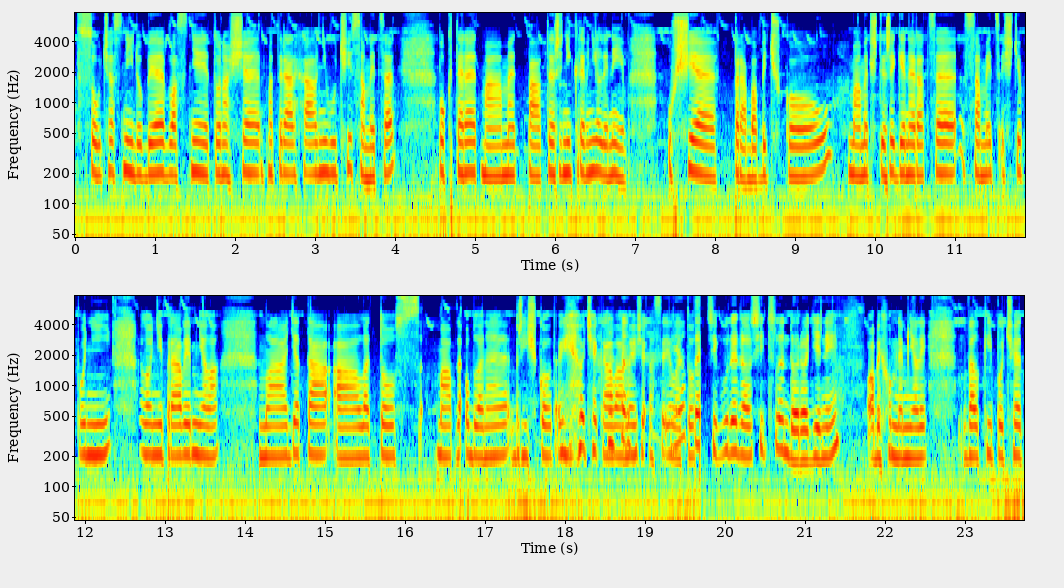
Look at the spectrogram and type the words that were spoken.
V současné době vlastně je to naše matriarchální vůči samice, po které máme páteřní krevní linii. Už je prababičkou. Máme čtyři generace samic ještě po ní. Loni právě měla mláďata a letos má zaoblené bříško, takže očekáváme, že asi i letos. Jo, bude další člen do rodiny. Abychom neměli velký počet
